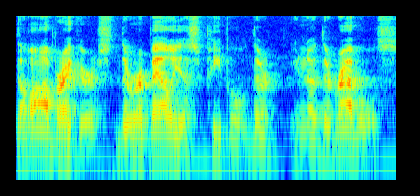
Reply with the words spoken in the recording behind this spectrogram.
the lawbreakers, the rebellious people, the you know the rebels.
